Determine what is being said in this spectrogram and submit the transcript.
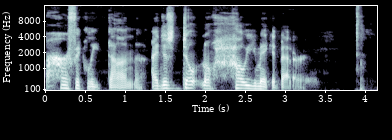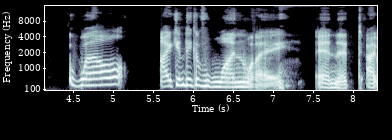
perfectly done. I just don't know how you make it better. Well, I can think of one way, and it, I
